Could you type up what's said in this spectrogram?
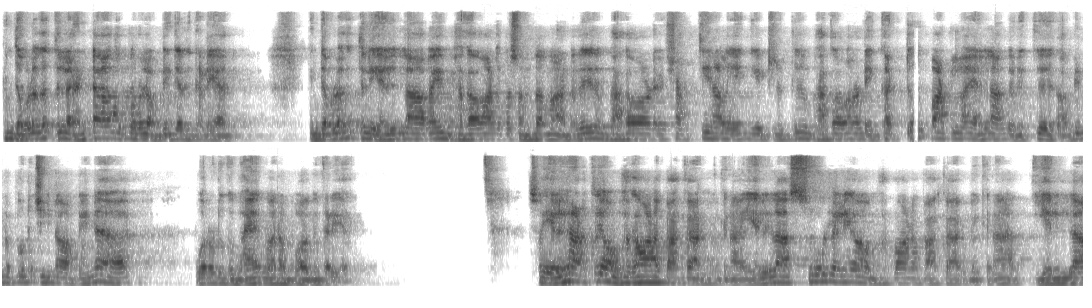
இந்த உலகத்துல ரெண்டாவது பொருள் அப்படிங்கிறது கிடையாது. இந்த உலகத்துல எல்லாமே பகவானுக்கு சொந்தமானது பகவானுடைய சக்தினால இயங்கிட்டு இருக்கு பகவானுடைய கட்டுப்பாட்டுலாம் எல்லாம் இருக்கு அப்படின்னு புரிஞ்சுக்கிட்டோம் அப்படின்னா ஒருவனுக்கு பயம் வர போறது கிடையாது. சோ எல்லா இடத்துலயும் அவன் பகவானை பார்க்க ஆரம்பிக்கிறான். எல்லா சூழ்நிலையும் அவன் பகவானை பார்க்க ஆரம்பிக்கிறான். எல்லா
